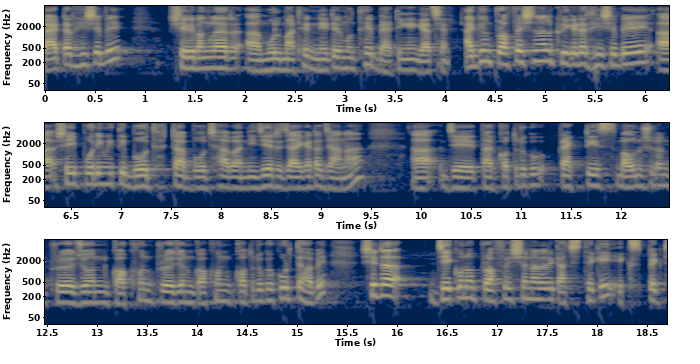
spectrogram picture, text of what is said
ব্যাটার হিসেবে শেরেবাংলার মূল মাঠের নেটের মধ্যে ব্যাটিংয়ে গেছেন। একজন প্রফেশনাল ক্রিকেটার হিসেবে সেই পরিমিতি বোধটা বোঝা বা নিজের জায়গাটা জানা যে তার কতটুকু প্র্যাকটিস বা অনুশীলন প্রয়োজন, কখন প্রয়োজন, কখন কতটুকু করতে হবে, সেটা যে কোনো প্রফেশনালের কাছ থেকেই এক্সপেক্ট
